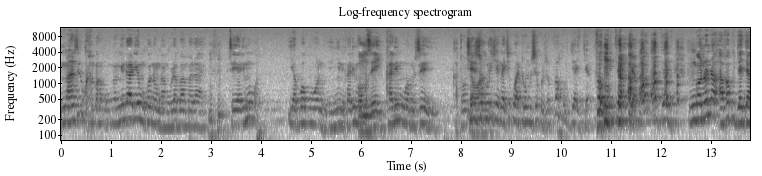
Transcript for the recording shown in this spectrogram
nga nziruka mangu nga ngenda ali omukono nga ngulaba amalaya Mhm. teyalimuwa yagwa kuwono yenyini kalimu Omuzeeyi? kalimu wa muzeeyi. Wange. kye nga kikwata omusekuzo va ku jjajja va ku jjajja va ku jjajja. Ng'onona ava ku jjajja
